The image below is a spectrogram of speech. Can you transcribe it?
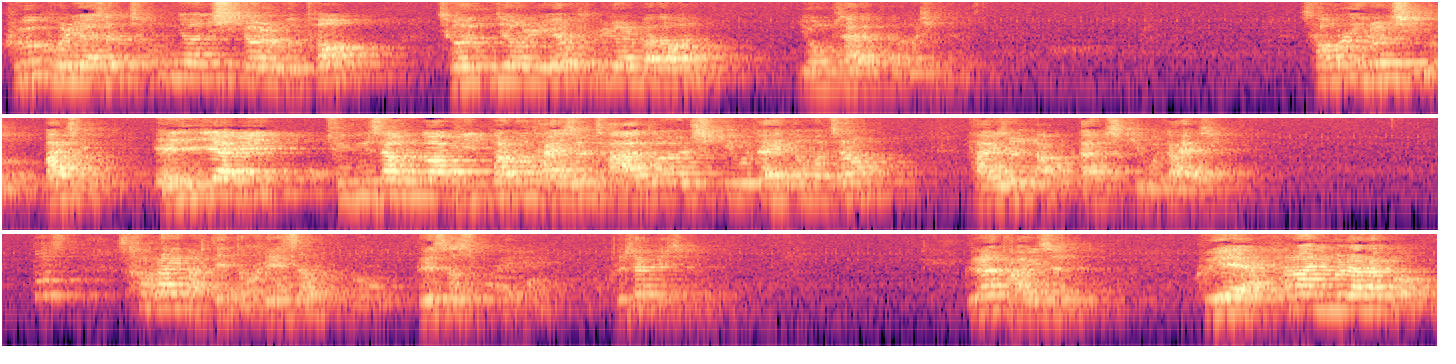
그 골리앗은 청년 시절부터 전쟁을 위해 훈련을 받아온 용사였던 것입니다. 사울은 이런 식으로 마치 엘리압이 중상과 비판으로 다윗을 좌절시키고자 했던 것처럼 다윗을 낙담시키고자 하였습니다. 또 사울왕이 봤을 때 또 그랬어, 그랬었을 거예요. 그러지 않겠습니까? 그러나 다윗은 그의 하나님을 알았고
